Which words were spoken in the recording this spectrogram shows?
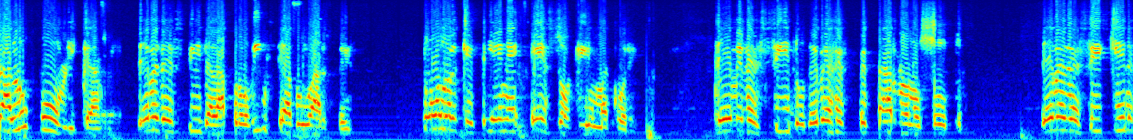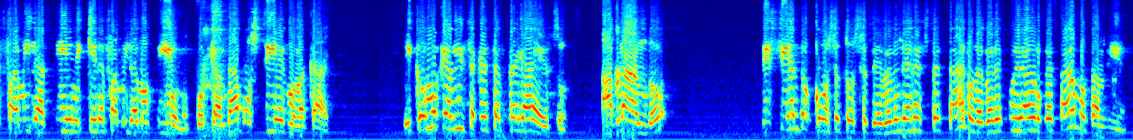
Salud Pública debe decirle a la provincia de Duarte, todo el que tiene eso aquí en Macorís, debe decirlo, debe respetarnos a nosotros. Debe decir quiénes familia tiene y quiénes familia no tiene, porque andamos ciegos en la calle. ¿Y cómo que dice que se pega eso? Hablando, diciendo cosas, entonces deben de respetarnos, deben de cuidar de lo que estamos también.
